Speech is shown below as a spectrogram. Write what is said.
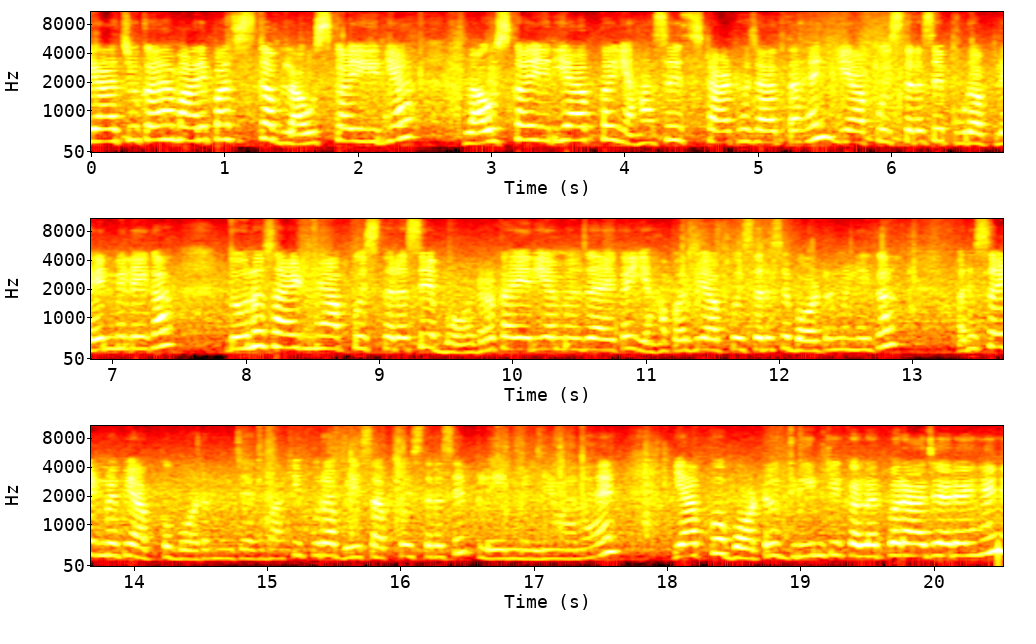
ये आ चुका है हमारे पास इसका ब्लाउज़ का एरिया। ब्लाउज़ का एरिया आपका यहाँ से स्टार्ट हो जाता है। ये आपको इस तरह से पूरा प्लेन मिलेगा। दोनों साइड में आपको इस तरह से बॉर्डर का एरिया मिल जाएगा। यहाँ पर भी आपको इस तरह से बॉर्डर मिलेगा और इस साइड में भी आपको बॉर्डर मिल जाएगा। बाकी पूरा बेस आपको इस तरह से प्लेन मिलने वाला है। ये आपको बॉटल ग्रीन के कलर पर आ जा रहे हैं।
